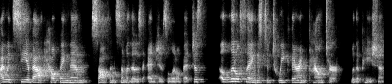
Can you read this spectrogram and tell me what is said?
I would see about helping them soften some of those edges a little bit. Just a little things to tweak their encounter with a patient.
